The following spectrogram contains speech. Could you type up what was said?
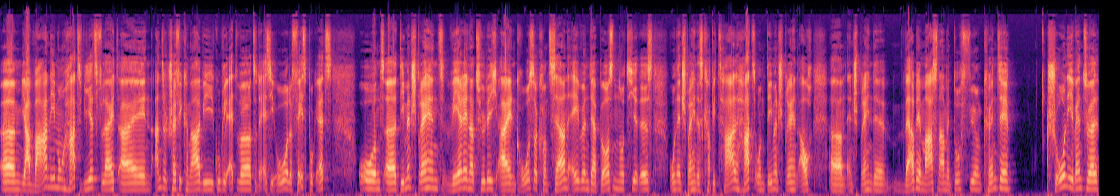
ähm, ja, Wahrnehmung hat, wie jetzt vielleicht ein anderer Traffic-Kanal wie Google AdWords oder SEO oder Facebook Ads. Und äh, dementsprechend wäre natürlich ein großer Konzern Avon, der börsennotiert ist und entsprechendes Kapital hat und dementsprechend auch äh, entsprechende Werbemaßnahmen durchführen könnte, schon eventuell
